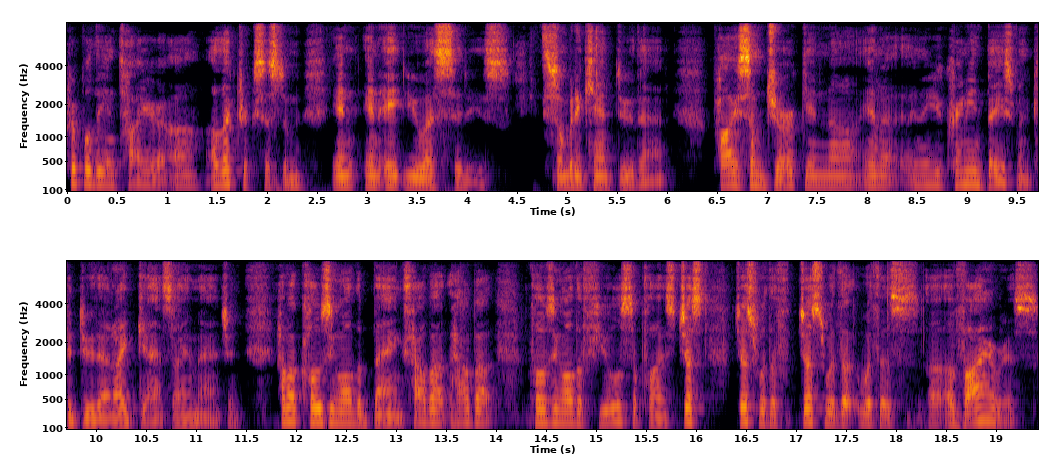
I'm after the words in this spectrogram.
cripple the entire uh, electric system in in eight U.S. cities. Somebody can't do that. Probably some jerk in uh, in a in a Ukrainian basement could do that. I guess. I imagine. How about closing all the banks? How about how about closing all the fuel supplies? Just just with a just with a with a, a virus.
